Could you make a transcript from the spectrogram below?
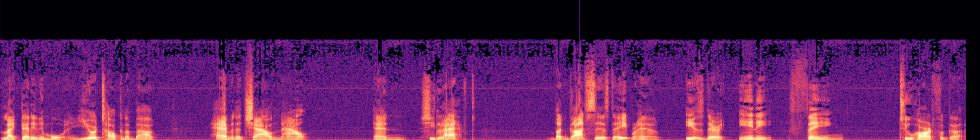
like that anymore. And You're talking about having a child now, and she laughed. But God says to Abraham, "Is there anything too hard for God?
